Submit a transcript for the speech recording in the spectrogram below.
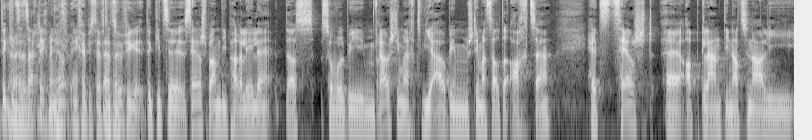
da gibt es äh, tatsächlich, wenn, ja, ich, wenn ich etwas dazufüge, da gibt es eine sehr spannende Parallele, dass sowohl beim Frauenstimmrecht wie auch beim Stimmrechtsalter 18 hat es zuerst äh, abgelehnt die nationale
